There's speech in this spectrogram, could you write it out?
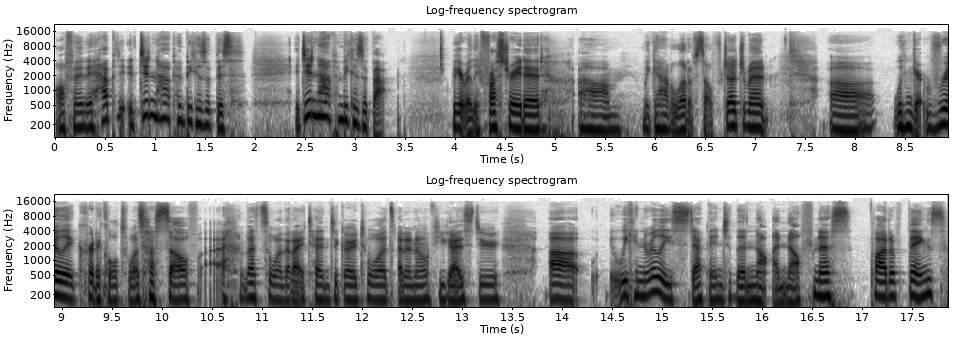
often. It happened it didn't happen because of this it didn't happen because of that. We get really frustrated um, we can have a lot of self-judgment uh, we can get really critical towards ourselves. That's the one that i tend to go towards. I don't know if you guys do. Uh, we can really step into the not enoughness part of things.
